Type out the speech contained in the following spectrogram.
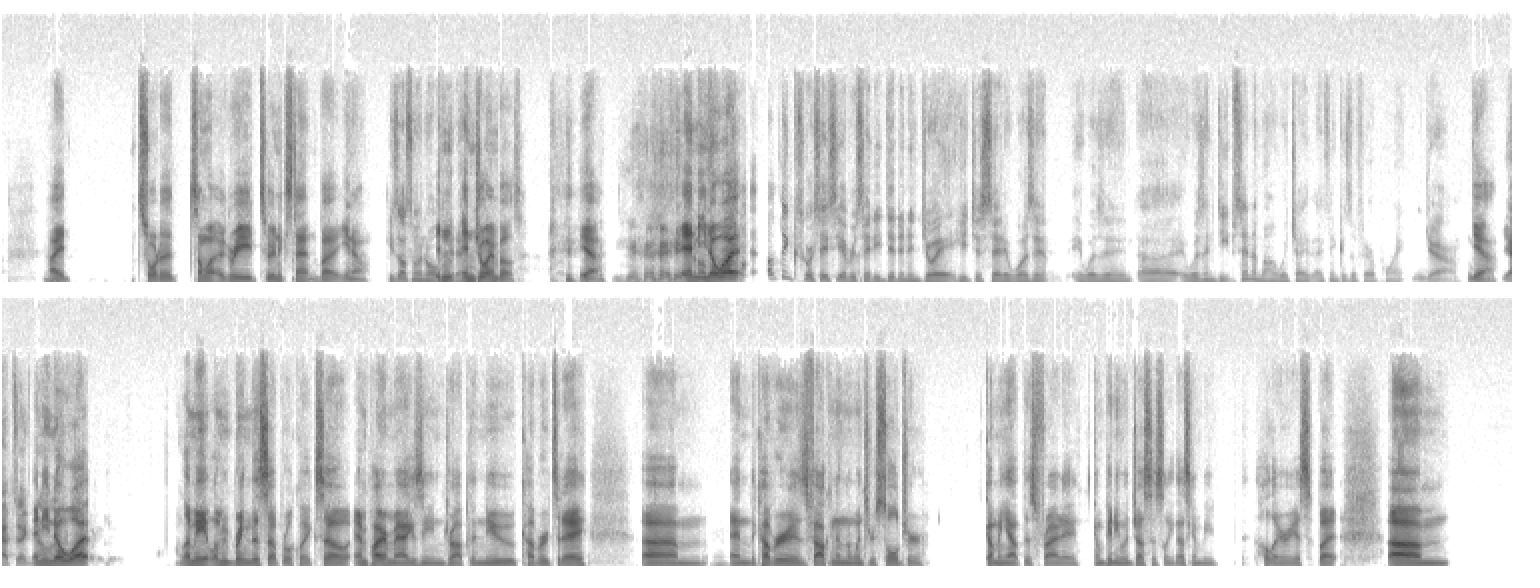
I sort of somewhat agreed to an extent, but you know, he's also an old en- head, I think. enjoying both. Yeah, and and you know what? I don't think Scorsese ever said he didn't enjoy it. He just said it wasn't it wasn't uh it wasn't deep cinema, which I, I think is a fair point. Yeah. Yeah. Yeah. And you know what? let me let me bring this up real quick. So Empire Magazine dropped a new cover today, um, and the cover is Falcon and the Winter Soldier, coming out this Friday, competing with Justice League. That's gonna be hilarious. But, um,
